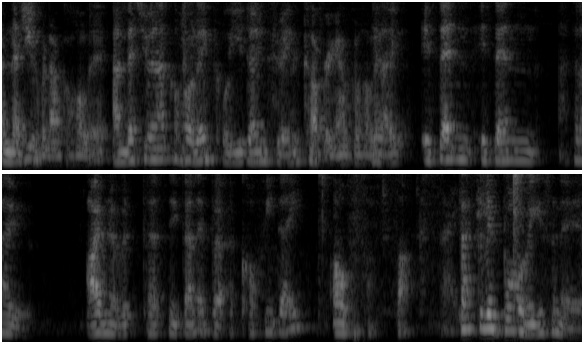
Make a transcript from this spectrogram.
unless you- you're an alcoholic, unless you're an alcoholic or you don't drink, recovering you know, is then is then I don't know. I've never personally done it, but a coffee date. Oh, for fuck's sake! That's a bit boring, isn't it?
